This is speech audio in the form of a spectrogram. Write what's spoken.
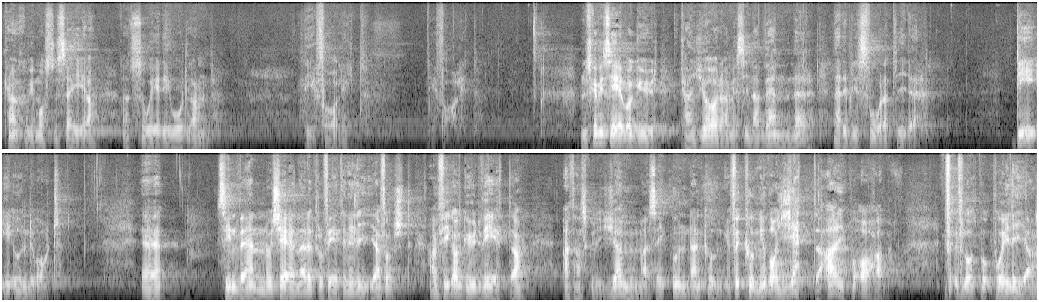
Kanske vi måste säga att så är det i vårt land. Det är farligt. Det är farligt. Nu ska vi se vad Gud kan göra med sina vänner när det blir svåra tider. Det är underbart. Eh, sin vän och tjänare profeten Elia först. Han fick av Gud veta att han skulle gömma sig undan kungen. För kungen var jättearg på Ahab. För, förlåt, på, på Elia.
